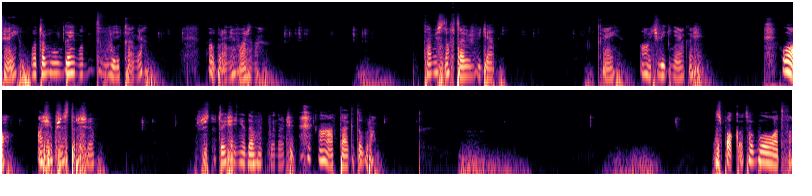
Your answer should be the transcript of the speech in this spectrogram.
Okej, bo to był game od dwójka, nie? Dobra, nieważne. Tam jest owca, już widziałem. Okej. O, dźwignia jakaś. Ło, a się przestraszyłem. Przecież tutaj się nie da wypłynąć. A, tak, dobra. Spoko, to było łatwe.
